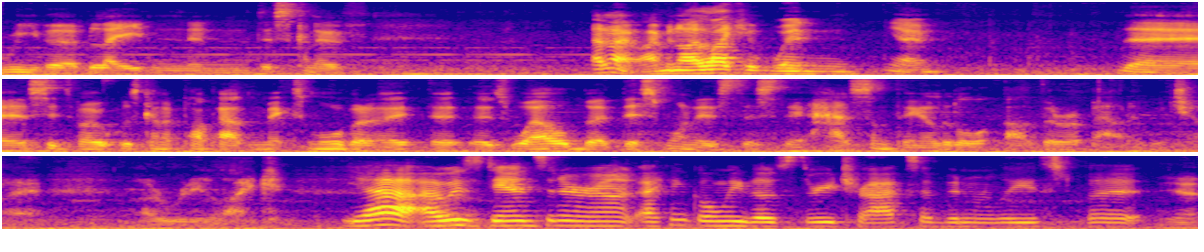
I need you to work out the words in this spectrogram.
reverb laden and just kind of I don't know. I mean, I like it when you know the Syd's vocals kind of pop out the mix more, but uh, as well. But this one is this it has something a little other about it, which I I really like. Yeah, I was dancing around. I think only those three tracks have been released, but Yeah.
